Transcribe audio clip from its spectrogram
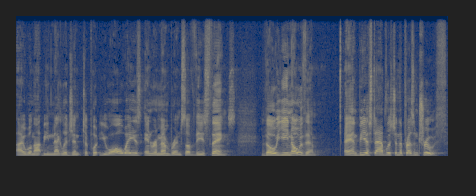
I will not be negligent to put you always in remembrance of these things, though ye know them and be established in the present truth.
